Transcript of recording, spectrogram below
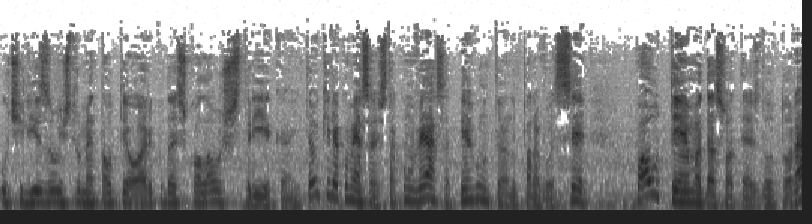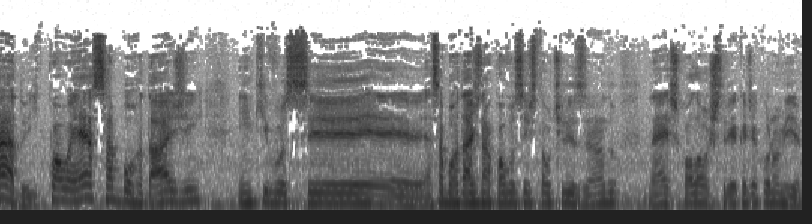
utiliza o instrumental teórico da escola austríaca. Então eu queria começar esta conversa perguntando para você qual o tema da sua tese de doutorado e qual é essa abordagem em que você essa abordagem na qual você está utilizando né, a escola austríaca de economia.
